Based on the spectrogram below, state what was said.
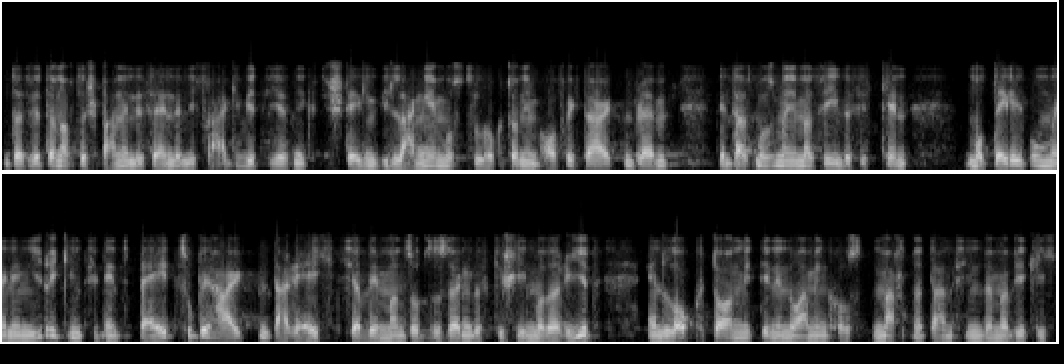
Und das wird dann auch das Spannende sein, denn die Frage wird sich als nächstes stellen, wie lange muss der Lockdown im Aufrechterhalten bleiben? Denn das muss man immer sehen, das ist kein Modell, um eine Niedriginzidenz beizubehalten. Da reicht es ja, wenn man sozusagen das Geschehen moderiert. Ein Lockdown mit den enormen Kosten macht nur dann Sinn, wenn man wirklich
